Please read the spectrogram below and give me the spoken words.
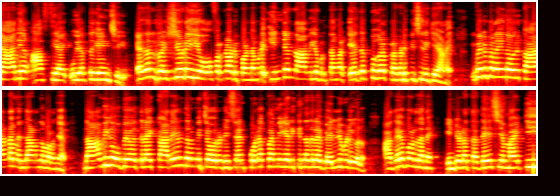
കാരിയർ ആസ്തിയായി ഉയർത്തുകയും ചെയ്യും. എന്നാൽ റഷ്യയുടെ ഈ ഓഫറിനോട് ഇപ്പോൾ നമ്മുടെ ഇന്ത്യൻ നാവിക വൃത്തങ്ങൾ എതിർപ്പുകൾ പ്രകടിപ്പിച്ചിരിക്കുകയാണ്. ഇവർ പറയുന്ന ഒരു കാരണം എന്താണെന്ന് പറഞ്ഞാൽ നാവിക ഉപയോഗത്തിനായി കരയിൽ നിർമ്മിച്ച ഒരു ഡിസൈൻ പുനഃക്രമീകരിക്കുന്നതിലെ വെല്ലുവിളികളും അതേപോലെ തന്നെ ഇന്ത്യയുടെ തദ്ദേശീയമായി T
